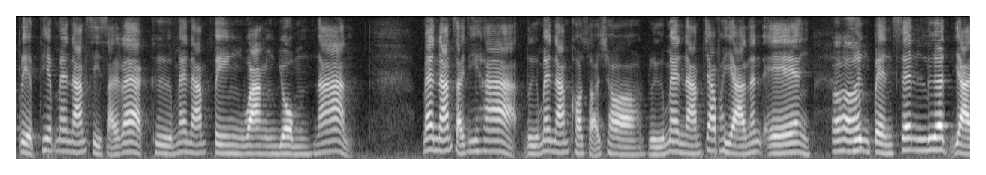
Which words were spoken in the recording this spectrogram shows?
เปรียบเทียบแม่น้ำสี่สายแรก คือแม่น้ำปิง วังยม น่าน แม่น้ำสายที่ 5 หรือแม่น้ำคอสชหรือแม่น้ำเจ้าพระยานั่นเอง อ่าฮะ ซึ่งเป็นเส้นเลือดใหญ่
